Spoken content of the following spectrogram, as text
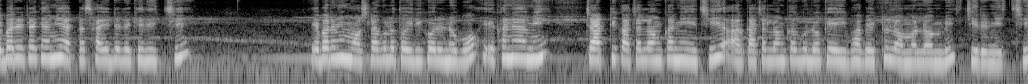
এবার এটাকে আমি একটা সাইডে রেখে দিচ্ছি। এবার আমি মশলাগুলো তৈরি করে নেব। এখানে আমি চারটি কাঁচা লঙ্কা নিয়েছি আর কাঁচা লঙ্কাগুলোকে এইভাবে একটু লম্বা লম্বি চিড়ে নিচ্ছি।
